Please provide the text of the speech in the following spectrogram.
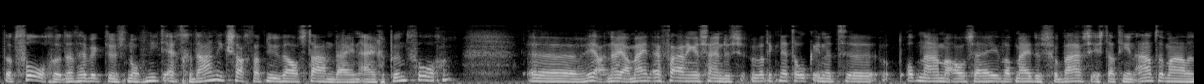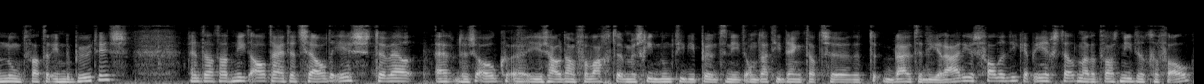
Dat volgen, dat heb ik dus nog niet echt gedaan. Ik zag dat nu wel staan bij een eigen punt volgen. Uh, ja, nou ja, mijn ervaringen zijn dus, wat ik net ook in het uh, opname al zei, wat mij dus verbaast is dat hij een aantal malen noemt wat er in de buurt is. En dat dat niet altijd hetzelfde is. Terwijl er dus ook, uh, je zou dan verwachten, misschien noemt hij die punten niet omdat hij denkt dat ze buiten die radius vallen die ik heb ingesteld. Maar dat was niet het geval.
